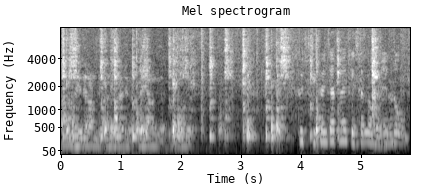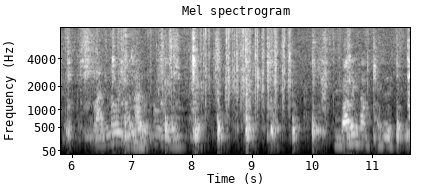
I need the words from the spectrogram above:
दही त्याला आणून दे, दही आणून दे, दही आणून दे, दही आणून दे. तू चिकनच्या नाही केसाला वाजलं थांब, हे थांब, असू दे.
